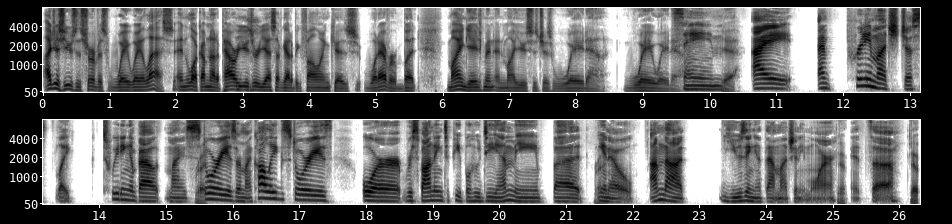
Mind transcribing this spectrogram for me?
I just use the service way way less. And look, I'm not a power Mm-hmm. user. Yes, I've got a big following because whatever, but my engagement and my use is just way down, way way down. Same. Yeah. I I'm pretty much just like tweeting about my stories or my colleagues' stories or responding to people who DM me, but you know, I'm not using it that much anymore. Yep. It's uh Yep.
